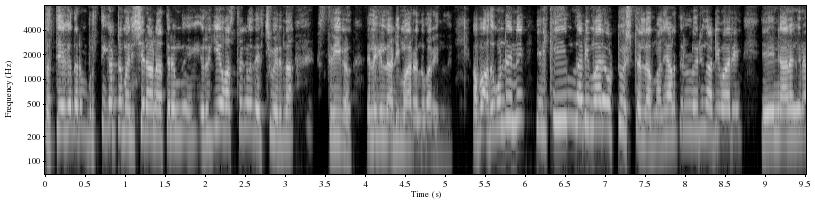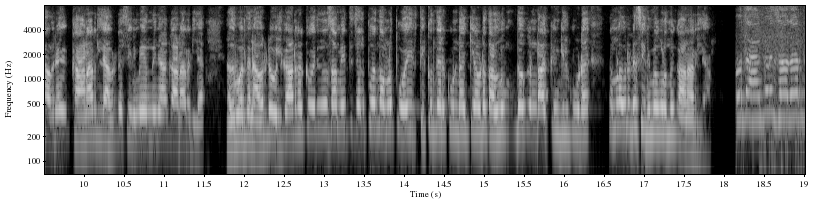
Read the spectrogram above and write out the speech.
പ്രത്യേകതരം വൃത്തികെട്ട മനുഷ്യരാണ് അത്തരം ഇറുകിയ വസ്ത്രങ്ങൾ ധരിച്ചു വരുന്ന സ്ത്രീകൾ അല്ലെങ്കിൽ നടിമാർ എന്ന് പറയുന്നത്. അപ്പോൾ അതുകൊണ്ട് തന്നെ എനിക്ക് ഈ നടിമാരെ ഒട്ടും ഇഷ്ടമല്ല. മലയാളത്തിലുള്ള ഒരു നടിമാരെയും ഞാനങ്ങനെ അവരെ കാണാറില്ല. അവരുടെ സിനിമയൊന്നും ഞാൻ കാണാറില്ല. അതുപോലെ തന്നെ അവരുടെ ഉദ്ഘാടനമൊക്കെ വരുന്ന സമയത്ത് ചിലപ്പോൾ നമ്മൾ പോയി തിക്കും തിരക്കുണ്ടാക്കി അവിടെ തള്ളും ഇതൊക്കെ ഉണ്ടാക്കുമെങ്കിൽ കൂടെ നമ്മൾ അവരുടെ സിനിമകളൊന്നും കാണാറില്ല. സാധാരണ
